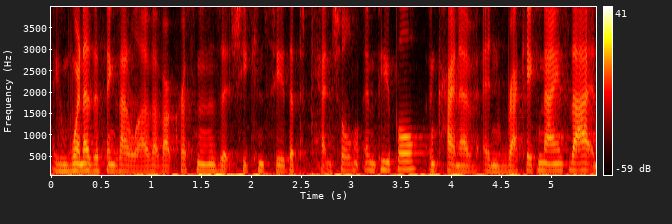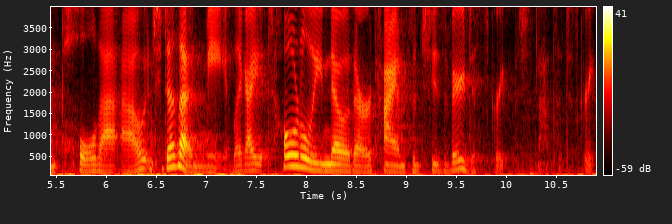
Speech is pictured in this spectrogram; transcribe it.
one of the things i love about kristen is that she can see the potential in people and kind of and recognize that and pull that out and she does that in me like i totally know there are times when she's very discreet but she's not so discreet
